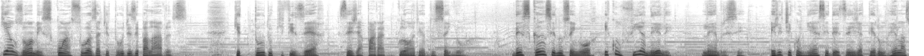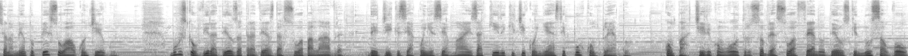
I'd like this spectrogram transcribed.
que aos homens com as suas atitudes e palavras. Que tudo o que fizer seja para a glória do Senhor. Descanse no Senhor e confia nele. Lembre-se, ele te conhece e deseja ter um relacionamento pessoal contigo. Busque ouvir a Deus através da sua palavra. Dedique-se a conhecer mais aquele que te conhece por completo. Compartilhe com outros sobre a sua fé no Deus que nos salvou,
